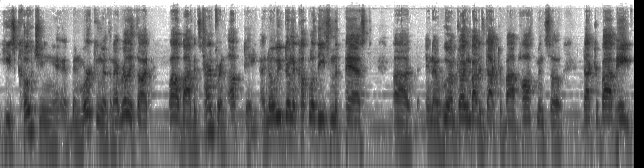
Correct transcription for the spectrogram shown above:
he's coaching have been working with. And I really thought, wow, Bob, it's time for an update. I know we've done a couple of these in the past. Uh, and uh, who I'm talking about is Dr. Bob Hoffman. So, Dr. Bob, hey,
